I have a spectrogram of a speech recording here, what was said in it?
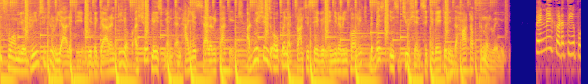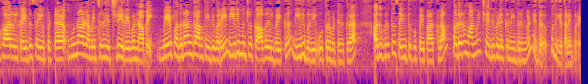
Transform your dreams into reality with the guarantee of assured placement and highest salary package. Admissions open at Francis Xavier Engineering College, the best institution situated in the heart of Tirunelveli. பெண்ணை கடத்திய புகாரில் கைது செய்யப்பட்ட முன்னாள் அமைச்சர் ஹெச் டி ரேவண்ணாவை மே பதினான்காம் தேதி வரை நீதிமன்ற காவலில் வைக்க நீதிபதி உத்தரவிட்டிருக்கிறார் அது குறித்த செய்தி தொகுப்பை பார்க்கலாம் தொடரும் அண்மை செய்திகளுக்கு இணைந்திருங்கள் இது புதிய தலைமுறை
